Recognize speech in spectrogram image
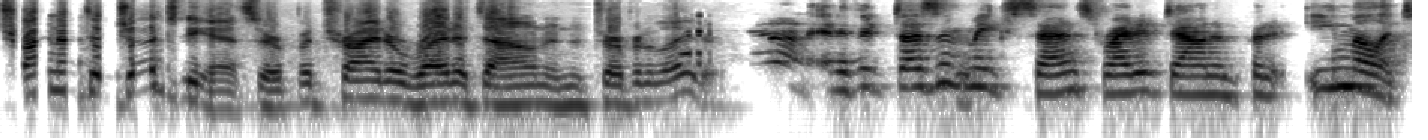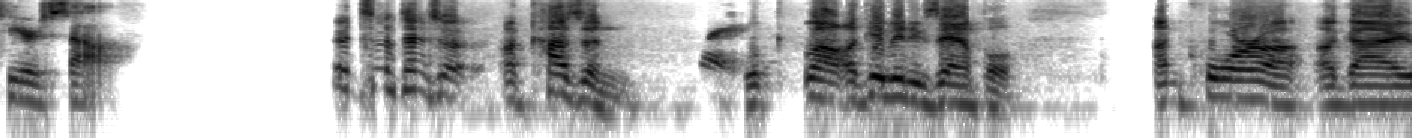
try not to judge the answer but try to write it down and interpret it later And if it doesn't make sense, write it down and put it, email it to yourself. And sometimes a, a cousin. Right. Well, I'll give you an example. On Quora, a guy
